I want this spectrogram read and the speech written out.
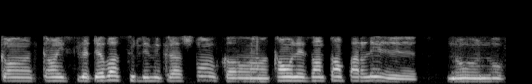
quand, quand le débat sur l'immigration, quand, quand on les entend parler, nous ne nous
